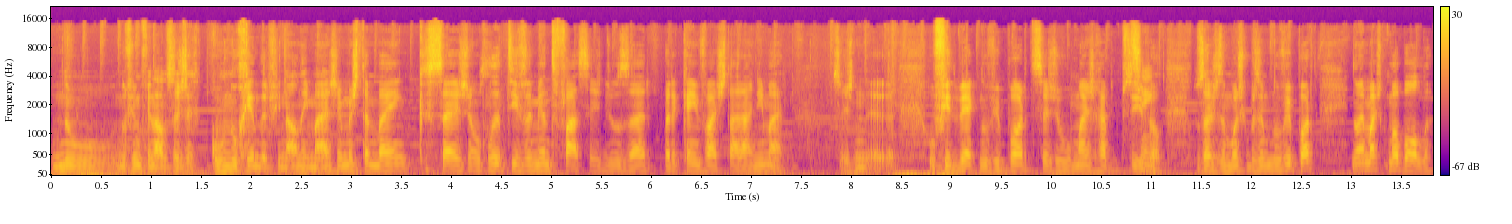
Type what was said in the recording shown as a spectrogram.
no, no filme final, ou seja, como no render final, na imagem, mas também que sejam relativamente fáceis de usar para quem vai estar a animar. Ou seja, eh, o feedback no viewport seja o mais rápido possível. Sim. Os olhos da mosca, por exemplo, no viewport, não é mais que uma bola.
